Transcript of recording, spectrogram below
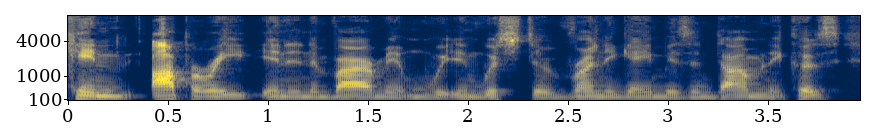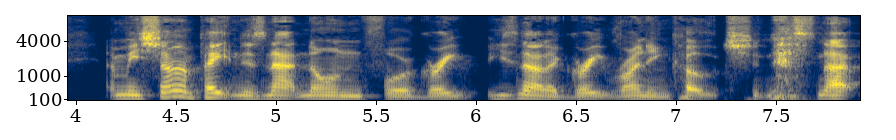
can operate in an environment in which the running game isn't dominant. Because I mean, Sean Payton is not known for a great. He's not a great running coach. And that's not.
